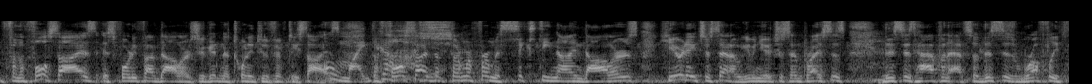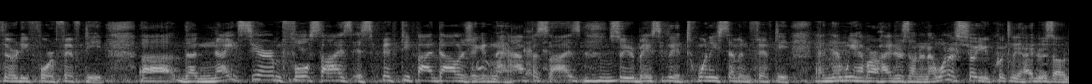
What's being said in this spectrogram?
for the full size is forty-five dollars. You're getting a twenty-two fifty size. Oh, my The full size of gosh. Thermofirm is sixty-nine dollars. Here at HSN, I'm giving you HSN prices. This is half of that, so this is roughly thirty-four fifty. Uh, the night serum full size is fifty-five dollars. You're getting Oh, a my half a goodness. size, so you're basically at twenty-seven fifty. And then we have our Hydrozone, and I want to show you quickly Hydrozone.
